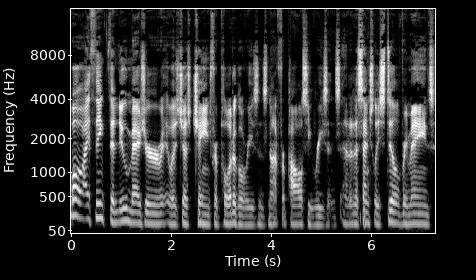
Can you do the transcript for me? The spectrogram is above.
Well, I think the new measure it was just changed for political reasons, not for policy reasons. And it essentially still remains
